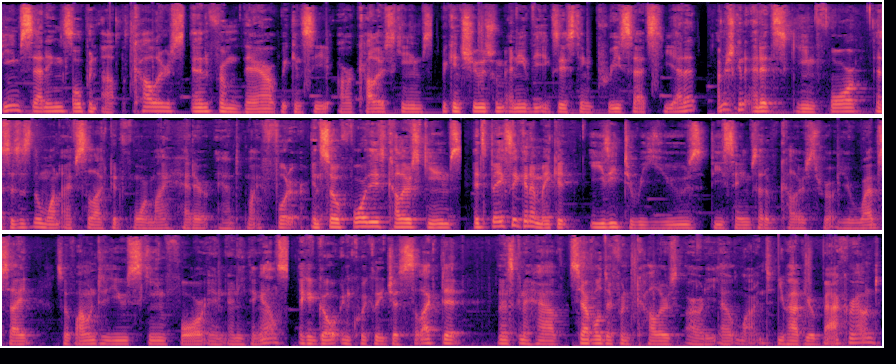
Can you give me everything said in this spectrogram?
theme settings, open up colors, and from there we can see our color schemes. We can choose from any of the existing presets to edit. I'm just going to edit scheme 4 as this is the one I've selected for my header and my footer. And so for these color schemes, it's basically going to make it easy to reuse the same set of colors throughout your website. So if I want to use scheme 4 in anything else, I could go and quickly just select it, and it's going to have several different colors already outlined. You have your background,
